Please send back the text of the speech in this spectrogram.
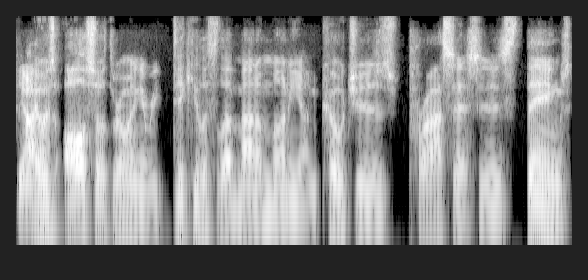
Yeah. I was also throwing a ridiculous amount of money on coaches, processes, things,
